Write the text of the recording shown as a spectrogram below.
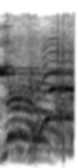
Yeah!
